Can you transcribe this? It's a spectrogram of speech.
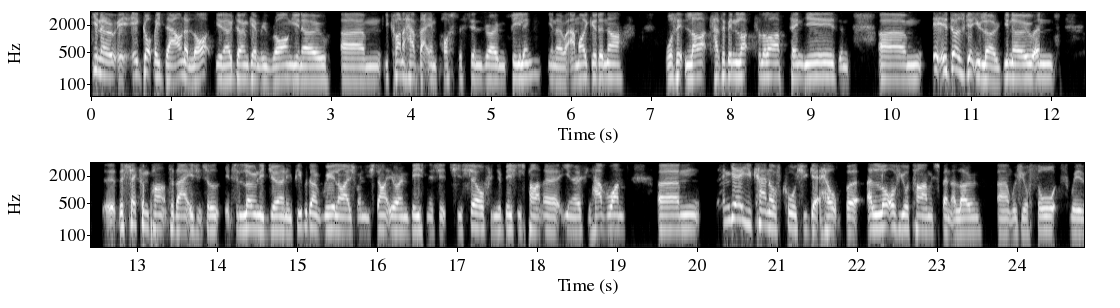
you know, it, it, got me down a lot. You know, don't get me wrong. You know, um, you kind of have that imposter syndrome feeling. You know, am I good enough? Was it luck? Has it been luck for the last 10 years? And um, it, it does get you low. You know, and the second part to that is it's a it's a lonely journey. People don't realize when you start your own business, it's yourself and your business partner. You know, if you have one. Um, and yeah, you can of course you get help, but a lot of your time is spent alone uh, with your thoughts, with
